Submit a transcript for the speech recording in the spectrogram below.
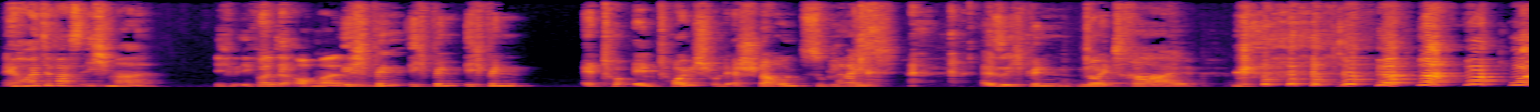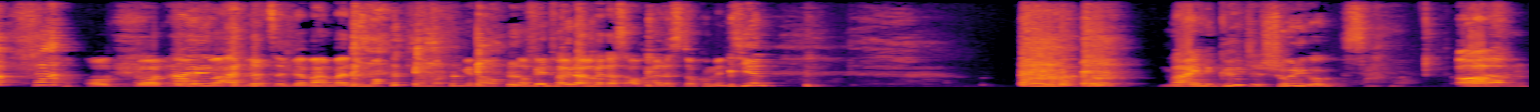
Ey, heute war's ich mal. Ich, ich wollte auch mal. Sehen. Ich bin, ich bin, ich bin enttäuscht und erstaunt zugleich. Also ich bin neutral. oh Gott, wo Alter. waren wir jetzt? Wir waren bei den Moped-Klamotten, genau. Auf jeden Fall genau. werden wir das auch alles dokumentieren. Meine Güte, Entschuldigung. Sag mal. Oh. Ähm,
